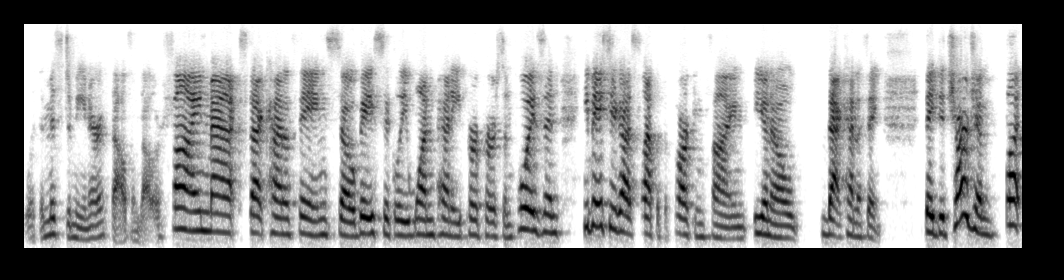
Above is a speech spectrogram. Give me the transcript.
with a misdemeanor thousand dollar fine max that kind of thing. So basically one penny per person poison he basically got slapped with a parking fine you know that kind of thing. They did charge him but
